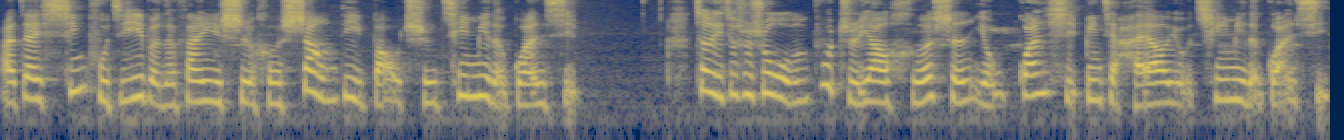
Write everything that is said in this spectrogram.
而在新普及译本的翻译是和上帝保持亲密的关系。这里就是说，我们不只要和神有关系，并且还要有亲密的关系，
